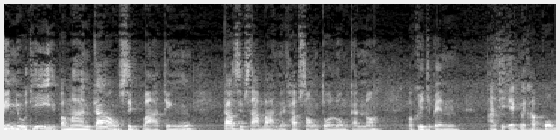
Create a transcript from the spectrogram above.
วิ่งอยู่ที่ประมาณ 90 บาทถึง 93 บาทนะครับ 2 ตัวรวมกันเนาะก็คือจะเป็น RTX นะครับผม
